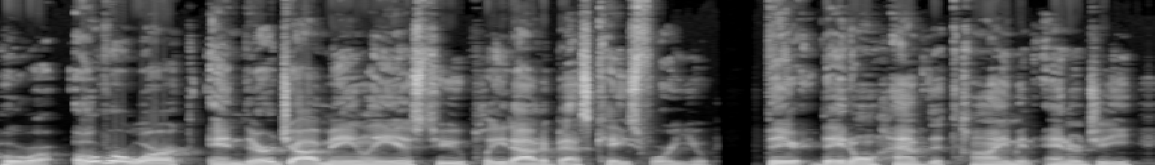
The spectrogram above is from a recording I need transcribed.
who are overworked and their job mainly is to plead out a best case for you. They, they don't have the time and energy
